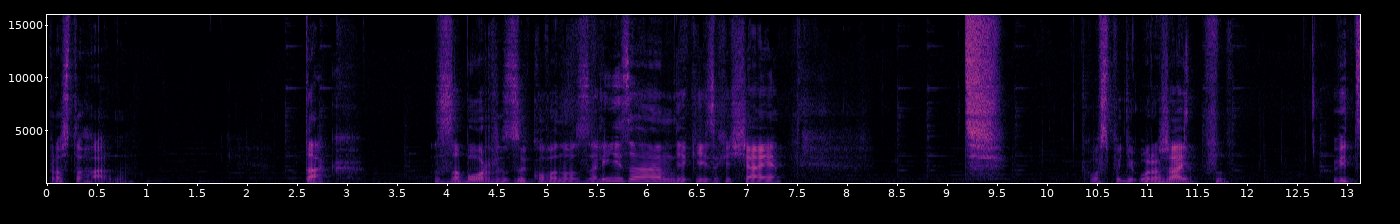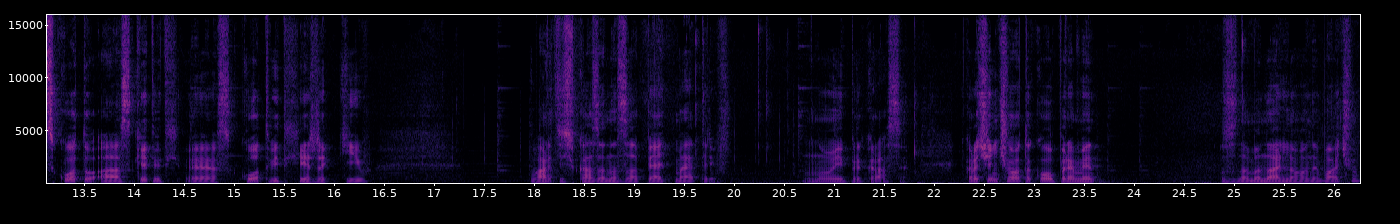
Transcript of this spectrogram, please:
Просто гарно. Так. Забор з кованого заліза, який захищає. Ть. Господі, урожай. Від скоту, а скит від, е, скот від хижаків. Вартість вказана за 5 метрів. Ну і прикраси. Коротше, нічого такого прямо знаменального не бачу.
